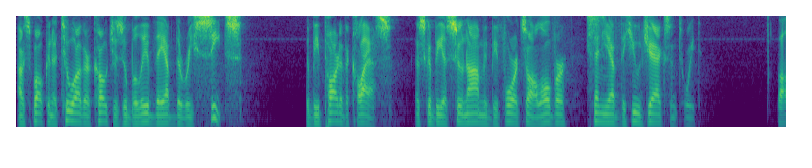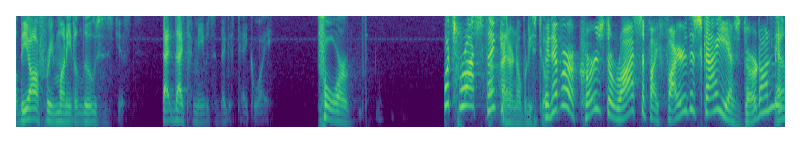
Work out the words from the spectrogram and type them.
I've spoken to two other coaches who believe they have the receipts to be part of the class. This could be a tsunami before it's all over. Then you have the Hue Jackson tweet. Well, the offering money to lose is just that. That to me was the biggest takeaway. For What's Ross thinking? I don't know what he's doing. It never occurs to Ross if I fire this guy, he has dirt on me. Yeah,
